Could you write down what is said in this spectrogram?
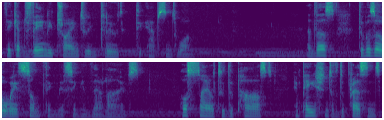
they kept vainly trying to include the absent one. And thus there was always something missing in their lives. Hostile to the past, impatient of the present,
